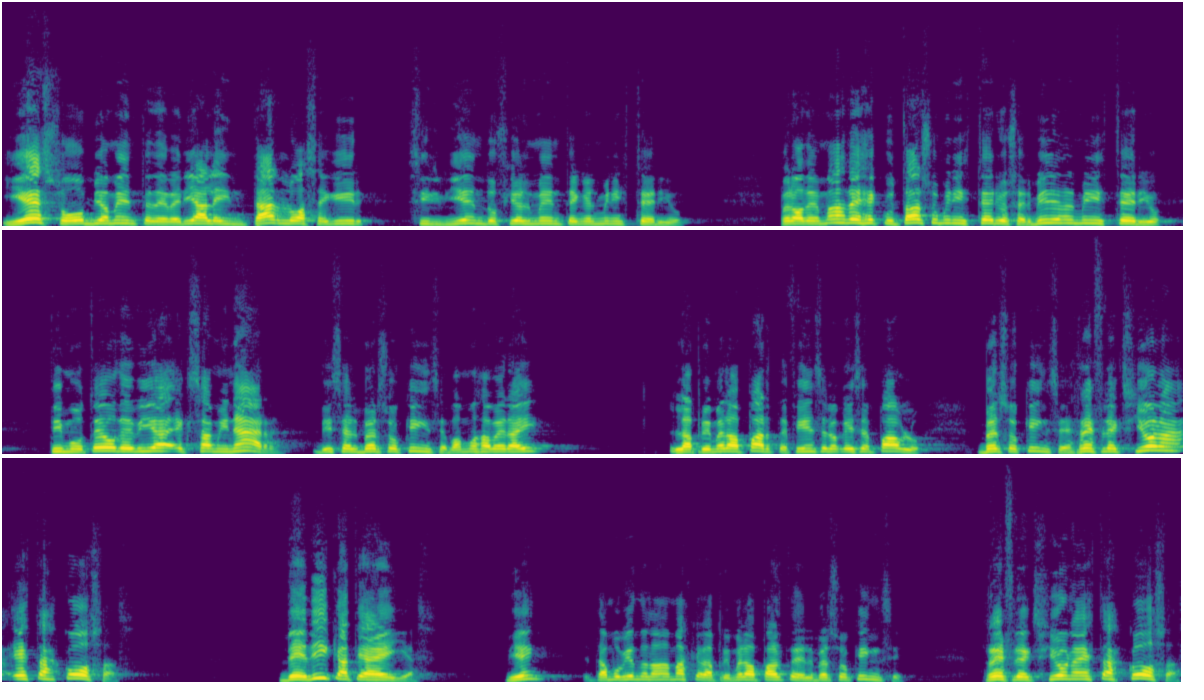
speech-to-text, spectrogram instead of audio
Y eso obviamente debería alentarlo a seguir sirviendo fielmente en el ministerio. Pero además de ejecutar su ministerio, servir en el ministerio, Timoteo debía examinar, dice el verso 15, vamos a ver ahí la primera parte, fíjense lo que dice Pablo, verso 15, reflexiona estas cosas, dedícate a ellas. Bien, estamos viendo nada más que la primera parte del verso 15. Reflexiona estas cosas,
